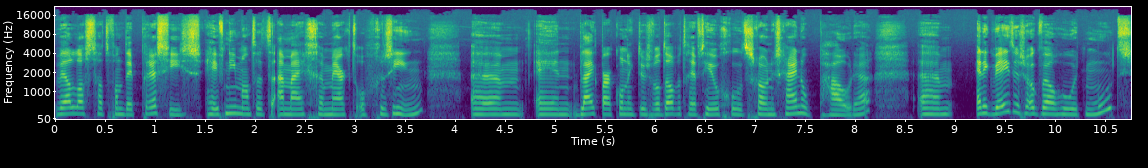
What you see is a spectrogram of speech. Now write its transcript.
wel last had van depressies, heeft niemand het aan mij gemerkt of gezien. Ehm, en blijkbaar kon ik dus wat dat betreft heel goed schone schijn ophouden. Ehm, en ik weet dus ook wel hoe het moet.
